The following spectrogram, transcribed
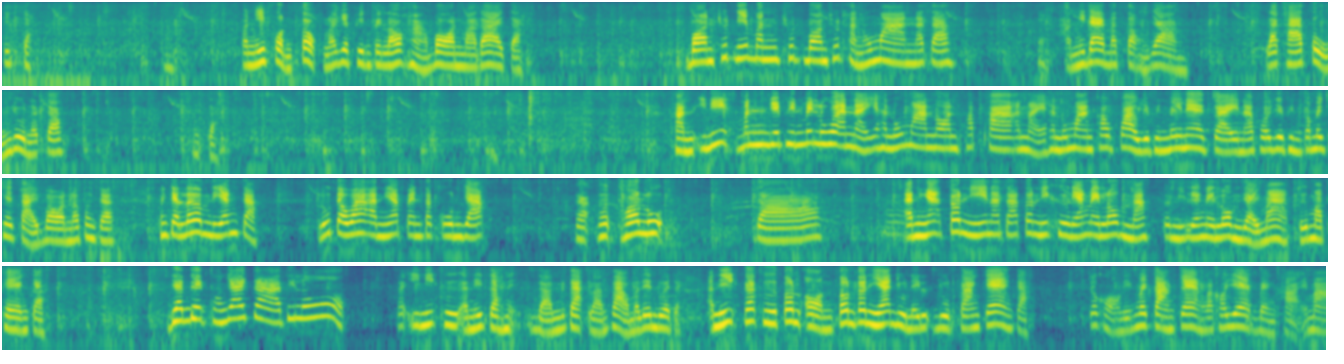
นี่จ้ะวันนี้ฝนตกเนอะยายพินไปเลาะหาบอลมาได้จ้ะบอลชุดนี้มันชุดบอลชุดหนุมานนะจ๊ะอันนี้ได้มาสองอย่าง ราคาสูงอยู่นะจ๊ะนี่จ้ะหันอีนี้มันยายพินไม่รู้ว่าอันไหนหนุมานนอนพับพาอันไหนหนุมานเข้าเฝ้ายายพินไม่แน่ใจนะ เพราะยายพินก็ไม่ใช่สายบอลนะเพิ่งจะเพิ่งจะเริ่มเลี้ยงจ้ะ รู้แต่ว่าอันนี้เป็นตระกูลยักษ์กะเพราะรู้จ้าอันเนี้ยต้นนี้นะจ๊ะต้นนี้คือเลี้ยงในร่มนะต้นนี้เลี้ยงในร่มใหญ่มากซื้อมาแพงจ้ะอย่าเด็ดของยายจ๋าที่ลูกแล้วอีนี้คืออันนี้จ้ะนี่หลานม่จ้ะหลานสาวมาเล่นด้วยจ้ะอันนี้ก็คือต้นอ่อนต้นต้นเนี้ยอยู่ในอยู่กลางแจ้งจ้ะเจ้าของเลี้ยงไว้กลางแจ้งแล้วเขาแยกแบ่งขายมา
